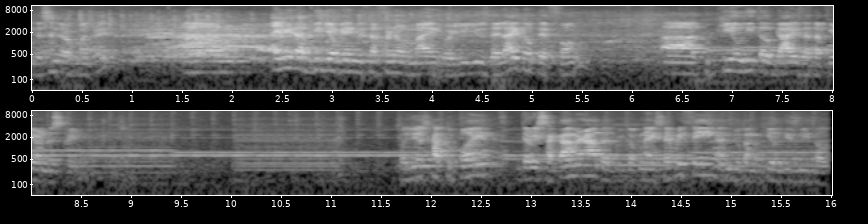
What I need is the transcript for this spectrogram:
in the center of Madrid. And I made a video game with a friend of mine where you use the light of the phone uh, to kill little guys that appear on the screen. So you just have to point, there is a camera that recognizes everything, and you can kill these little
